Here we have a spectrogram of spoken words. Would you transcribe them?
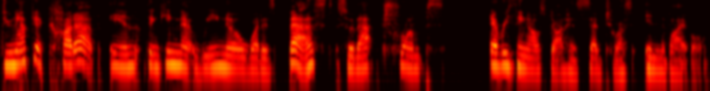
do not get caught up in thinking that we know what is best. So that trumps everything else God has said to us in the Bible.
